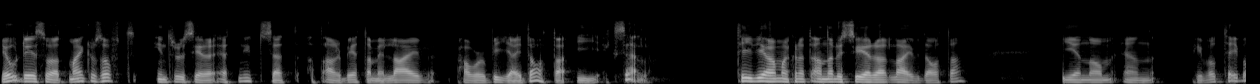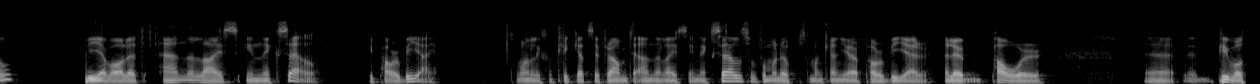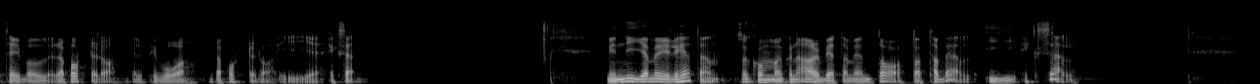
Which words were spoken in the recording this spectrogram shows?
Jo, det är så att Microsoft introducerar ett nytt sätt att arbeta med live Power BI-data i Excel. Tidigare har man kunnat analysera live-data genom en pivot table via valet Analyze in Excel i Power BI. Så man har liksom klickat sig fram till Analyze in Excel så får man upp så man kan göra Power BI eller Power eh, Pivot Table rapporter då eller pivot rapporter då i eh, Excel. Med nya möjligheten så kommer man kunna arbeta med en datatabell i Excel.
